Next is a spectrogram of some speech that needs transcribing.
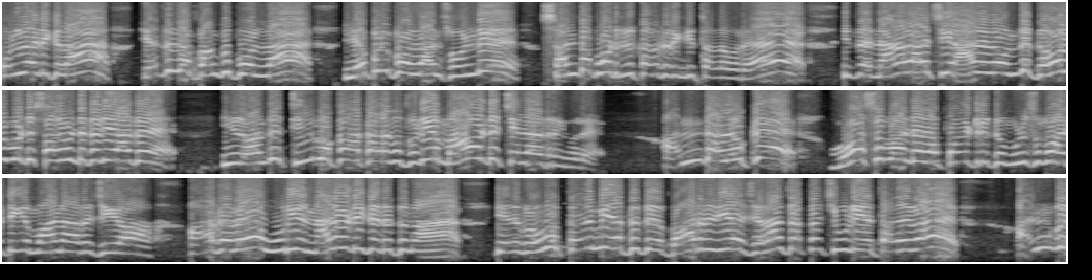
கொள்ளடிக்கலாம் எதுல பங்கு போடலாம் எப்படி போடலாம்னு சொல்லி சண்டை போட்டுட்டு கிடக்குறீங்க தலைவர். இந்த நகராட்சி ஆளுநர் வந்து கவர்மெண்ட் சர்வெண்ட் கிடையாது. இது வந்து திமுக கழகத்துடைய மாவட்ட செயலாளர் இவரு. அந்த அளவுக்கு மோசமா நிலை போயிட்டு இருக்கு முனிசிபாலிட்டியும் மாநகராட்சியும் ஆகவே உரிய நடவடிக்கை எடுக்கணும். எனக்கு ரொம்ப பெருமையா இருக்குது. பாரதிய ஜனதா கட்சியுடைய தலைவர் அன்பு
